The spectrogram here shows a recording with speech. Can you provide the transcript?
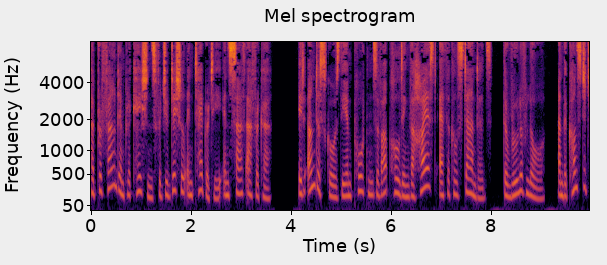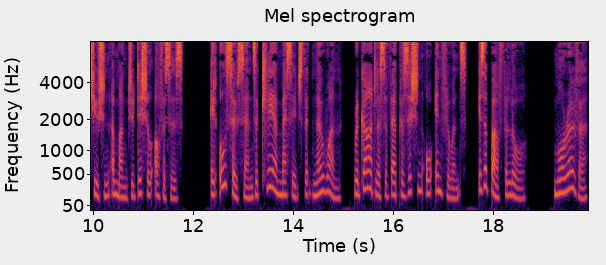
had profound implications for judicial integrity in South Africa. It underscores the importance of upholding the highest ethical standards, the rule of law, and the Constitution among judicial officers. It also sends a clear message that no one, regardless of their position or influence, is above the law. Moreover,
